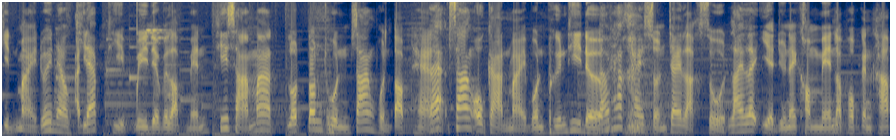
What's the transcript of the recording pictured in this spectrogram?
กิจใหม่ด้วยแนว adaptive redevelopment ที่สามารถลดต้นทุนสร้างผลตอบแทน และสร้างโอกาสใหม่บนพื้นที่เดิม แล้วถ้าใครสนใจหลักสูตรรายละเอียดอยู่ในคอมเมนต์แล้วพบกันครับ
